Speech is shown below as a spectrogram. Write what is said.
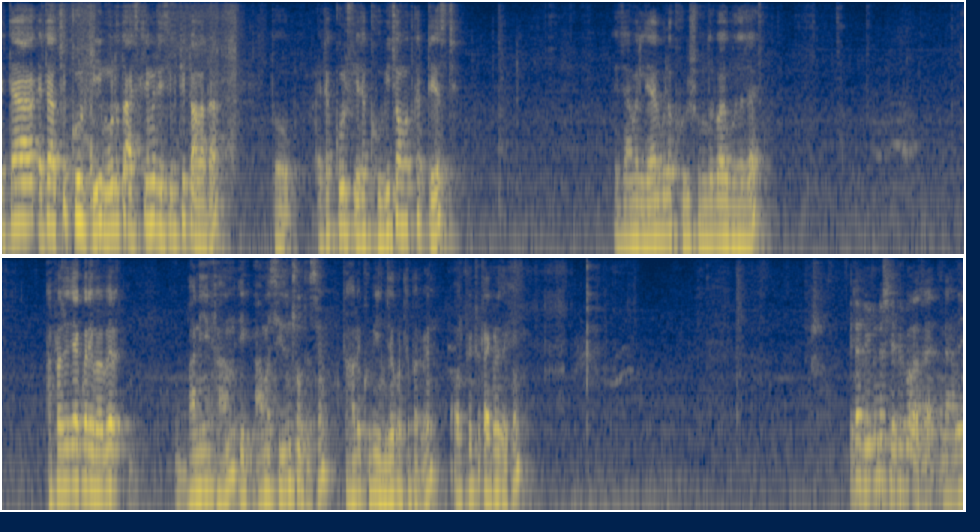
এটা এটা হচ্ছে কুলফি। মূলত আইসক্রিমের রেসিপিটি একটু আলাদা। তো এটা কুলফি এটা খুবই চমৎকার টেস্ট এই যে আমের লেয়ারগুলো খুবই সুন্দরভাবে বোঝা যায়। আপনারা যদি একবার এভাবে বানিয়ে খান আমার সিজন চলতেছে তাহলে খুবই এনজয় করতে পারবেন। অল্প একটু ট্রাই করে দেখি। এটা বিভিন্ন শেপে করা যায়। মানে আমি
